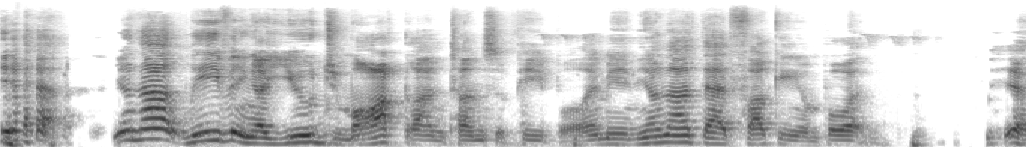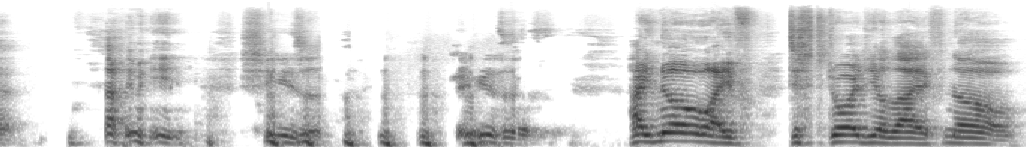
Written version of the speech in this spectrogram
Yeah. You're not leaving a huge mark on tons of people. I mean, you're not that fucking important. Yeah. I mean, Jesus. Jesus. I know I've destroyed your life. No.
